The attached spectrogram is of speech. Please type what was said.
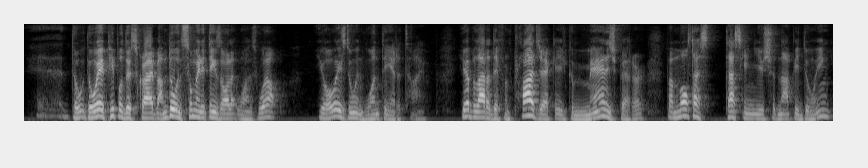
the, the way people describe, I'm doing so many things all at once. Well, you're always doing one thing at a time. You have a lot of different projects you can manage better, but multitasking you should not be doing.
